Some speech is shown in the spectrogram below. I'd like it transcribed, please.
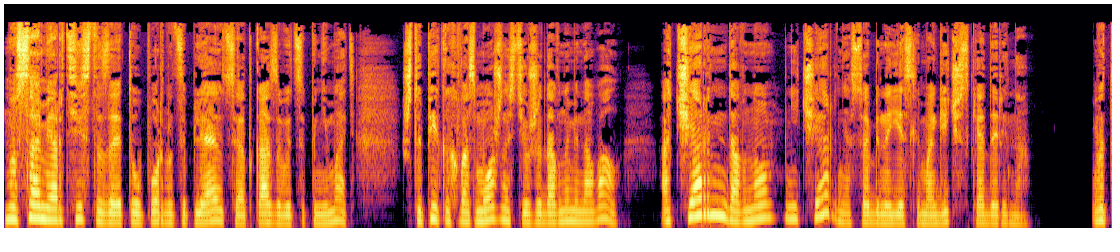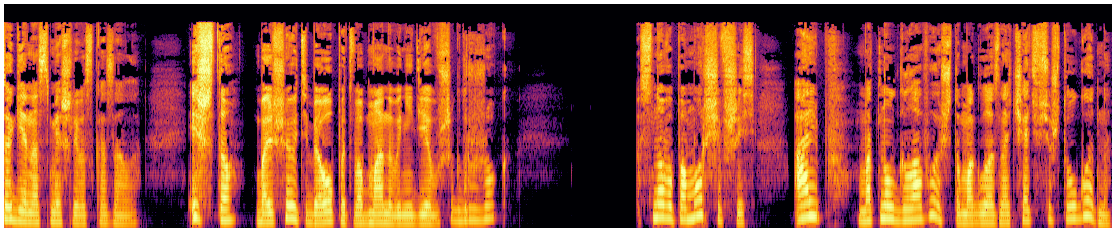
Но сами артисты за это упорно цепляются и отказываются понимать, что пик их возможностей уже давно миновал — а чернь давно не чернь, особенно если магически одарена. В итоге она смешливо сказала. «И что, большой у тебя опыт в обманывании девушек, дружок?» Снова поморщившись, Альп мотнул головой, что могло означать все, что угодно.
